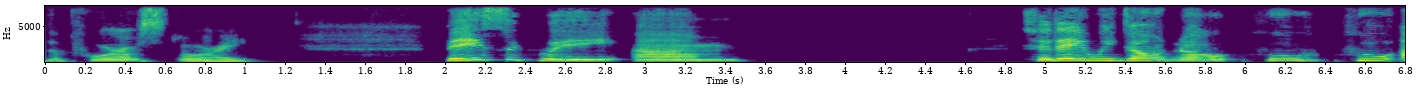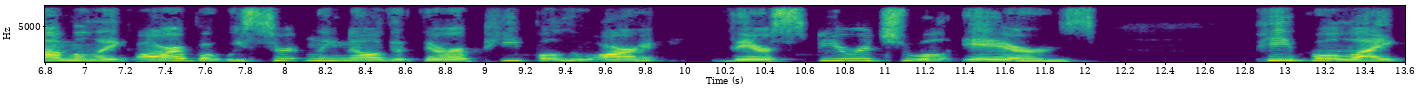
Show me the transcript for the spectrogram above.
the Purim story. Basically, um, today we don't know who who Amalek are, but we certainly know that there are people who are their spiritual heirs. People like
